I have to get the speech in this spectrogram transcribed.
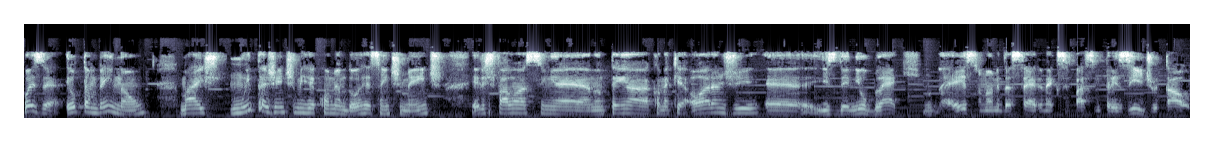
Pois é, eu também não, mas muita gente me recomendou recentemente. Eles falam assim, é, não tem a, como é que é, Orange é, is the New Black, é esse o nome da série, né, que se passa em presídio e tal.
